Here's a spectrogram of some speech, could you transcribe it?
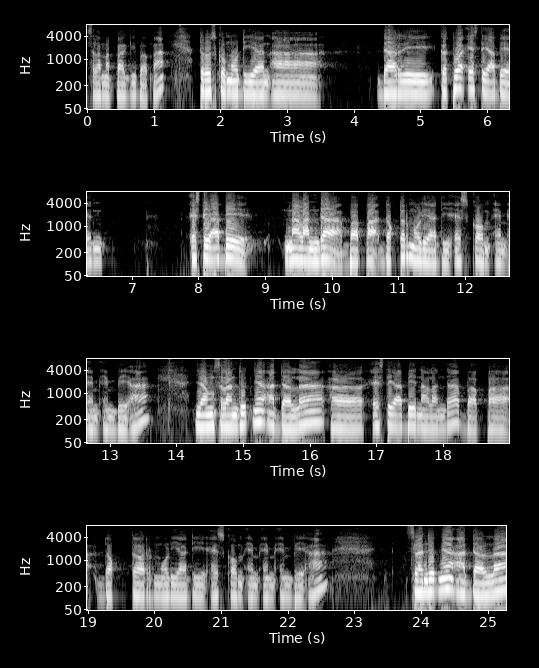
Selamat pagi Bapak. Terus kemudian uh, dari Ketua STABN STAB Nalanda Bapak Dr. Mulyadi Eskom MMMBA yang selanjutnya adalah uh, eh, STAB Nalanda Bapak Dr. Mulyadi Eskom MMMBA Selanjutnya adalah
